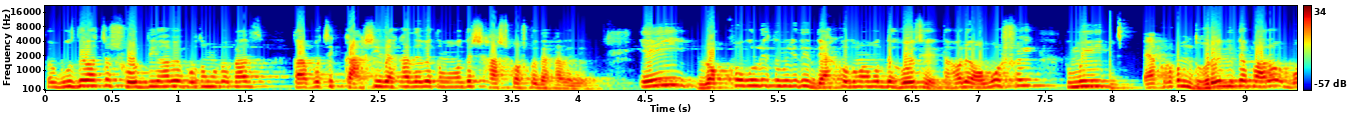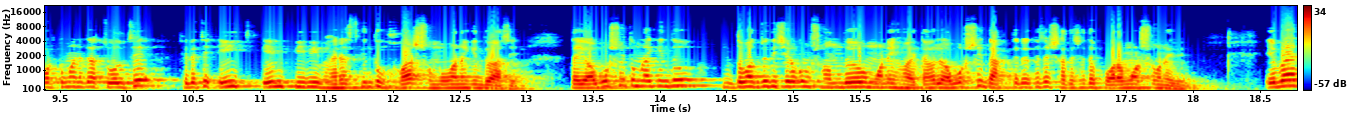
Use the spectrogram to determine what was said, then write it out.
তো বুঝতে পারছ, সর্দি হবে প্রথমত কাজ, তারপর হচ্ছে কাশি দেখা দেবে, তোমার মধ্যে শ্বাসকষ্ট দেখা দেবে। এই লক্ষ্যগুলি তুমি যদি দেখো তোমার মধ্যে হয়েছে, তাহলে অবশ্যই তুমি একরকম ধরে নিতে পারো, বর্তমানে যা চলছে, সেটা হচ্ছে এইচ এম পিভি ভাইরাস কিন্তু হওয়ার সম্ভাবনা কিন্তু আছে। তাই অবশ্যই তোমরা কিন্তু, তোমার যদি সেরকম সন্দেহ মনে হয়, তাহলে অবশ্যই ডাক্তারের কাছে সাথে সাথে পরামর্শ নেবে। এবার,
